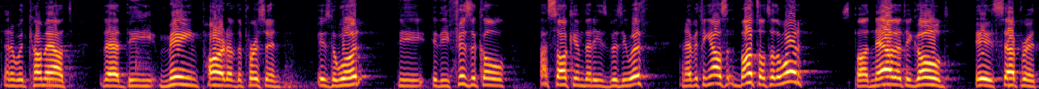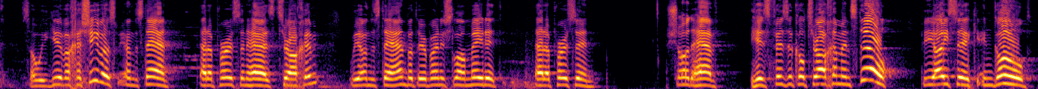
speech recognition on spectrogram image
then it would come out that the main part of the person is the wood, the the physical asakim that he's busy with, and everything else is bottled to the wood. But now that the gold is separate, so we give a cheshivas, we understand that a person has tzrachim, we understand, but the Ribbono Shel Olam made it that a person should have his physical tzrachim and still be Isaac in gold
